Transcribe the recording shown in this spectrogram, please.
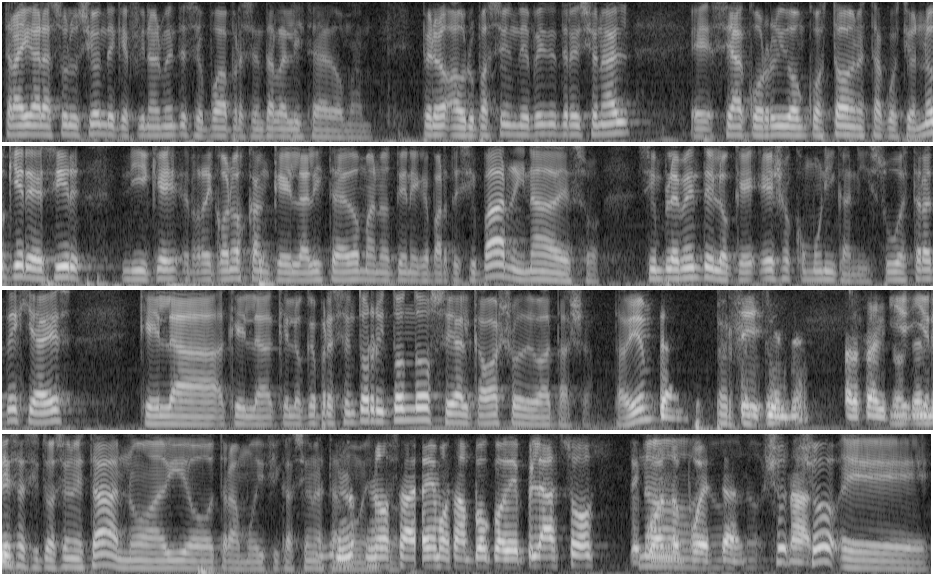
traiga la solución de que finalmente se pueda presentar la lista de Doman. Pero Agrupación Independiente Tradicional eh, se ha corrido a un costado en esta cuestión. No quiere decir ni que reconozcan que la lista de Doman no tiene que participar, ni nada de eso. Simplemente lo que ellos comunican y su estrategia es que, la, que, la, que lo que presentó Ritondo sea el caballo de batalla. ¿Está bien? Perfecto. Sí, sí, perfecto. Y, y en esa situación está, no ha habido otra modificación hasta el no, momento. no sabemos tampoco de plazos, de No, cuándo puede no, estar. Yo, yo, eh,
